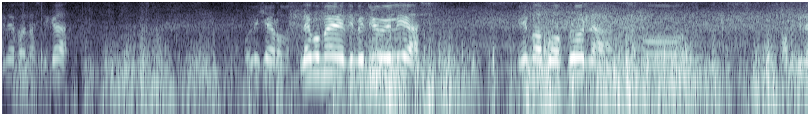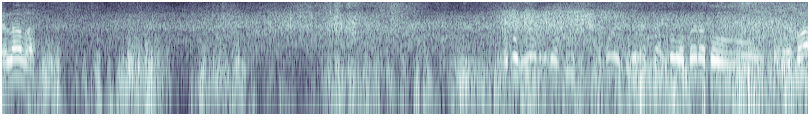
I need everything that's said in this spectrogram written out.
Είναι φανταστικά. Πολύ χαίρομαι. Λέγομαι Δημητρίου Ηλίας. Είμαι από Φλόρνα, από, από την Ελλάδα. Όπως βλέπετε και εσείς, μόλις πήρες αυτό εδώ πέρα το, το νεβά.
